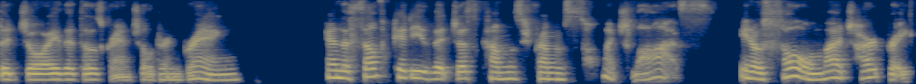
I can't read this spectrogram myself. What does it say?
the joy that those grandchildren bring, and the self pity that just comes from so much loss, you know, so much heartbreak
